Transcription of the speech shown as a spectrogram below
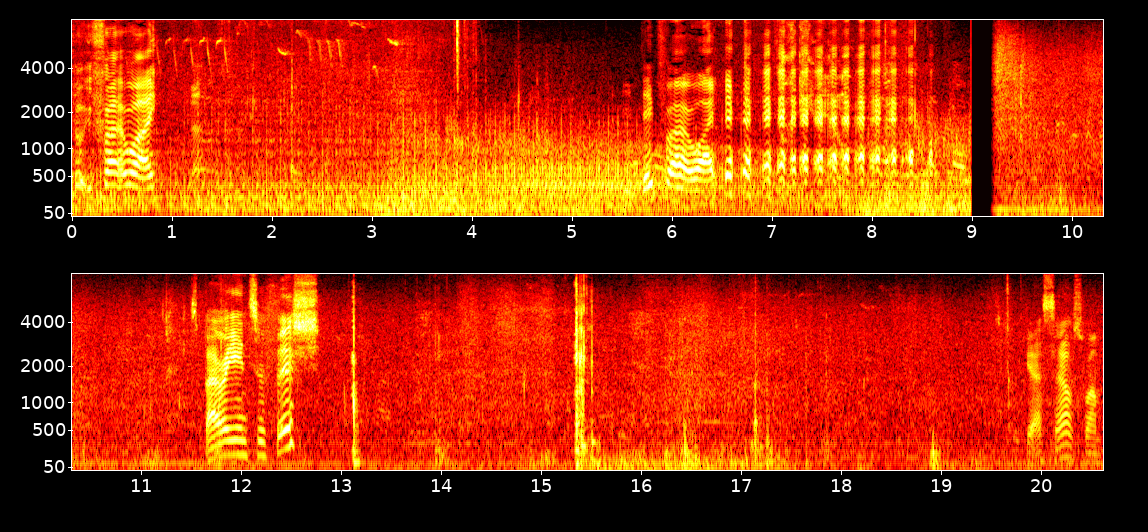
Thought you throw it away. You did throw it away. It's Barry into a fish. Get ourselves one.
